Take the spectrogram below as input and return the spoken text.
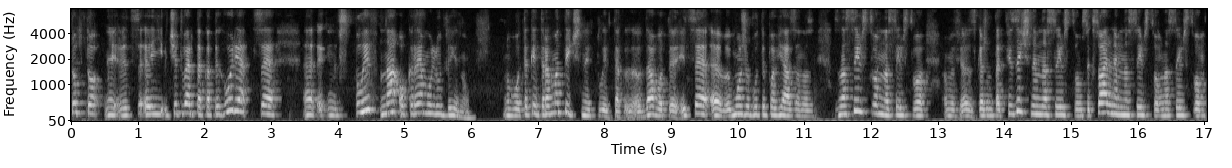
Тобто е, це, е, четверта категорія це е, е, вплив на окрему людину. От, такий травматичний вплив, так, е, да, от, е, і це е, може бути пов'язано з, насильством, насильство, скажімо так, фізичним насильством, сексуальним насильством, насильством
